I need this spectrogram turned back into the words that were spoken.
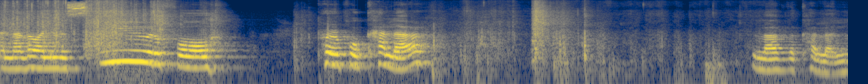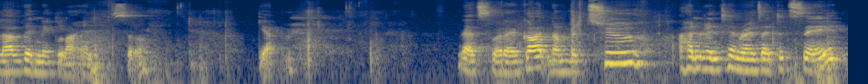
another one in this beautiful purple color love the color love the neckline so yeah that's what I got number two 110 rands I did say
